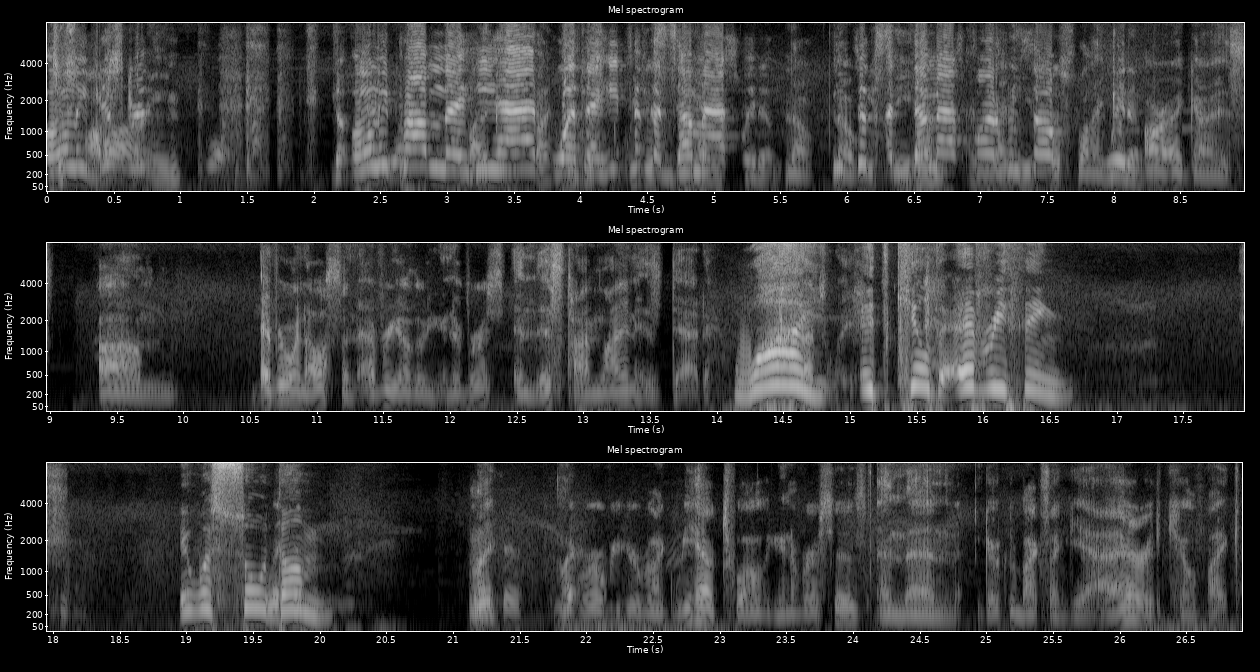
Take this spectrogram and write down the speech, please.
just only difference, screen. The only problem that he had like we was that he took a just see him. dumbass with him. No, He no, took we a see him, dumbass part of himself like, with him. all right, guys, um, everyone else in every other universe in this timeline is dead. Why? It killed everything. It was so Listen. dumb. Like, like we're over here, like we have twelve universes, and then Goku Black's like, yeah, I already killed like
